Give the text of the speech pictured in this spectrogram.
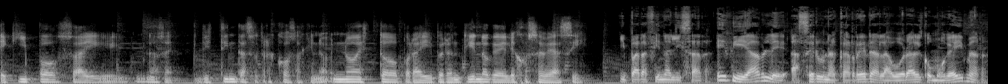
equipos, hay, no sé, distintas otras cosas, que no, no es todo por ahí, pero entiendo que de lejos se ve así. Y para finalizar, ¿es viable hacer una carrera laboral como gamer?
